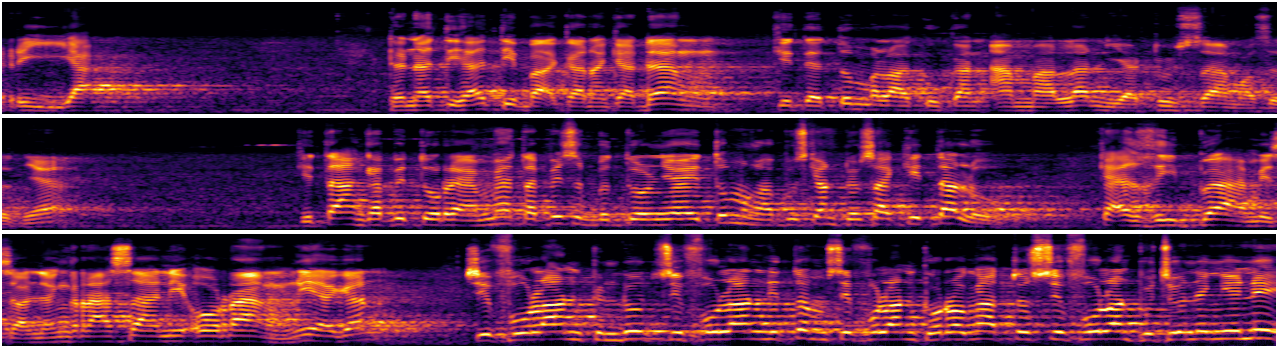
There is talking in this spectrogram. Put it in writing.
riak. Dan hati-hati pak kadang-kadang kita itu melakukan amalan ya dosa maksudnya kita anggap itu remeh tapi sebetulnya itu menghapuskan dosa kita loh. Kayak riba misalnya ngerasani orang nih ya kan. Si fulan gendut, si fulan hitam, si fulan gorongatus, si fulan bojoning ini.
